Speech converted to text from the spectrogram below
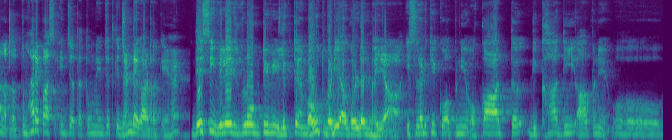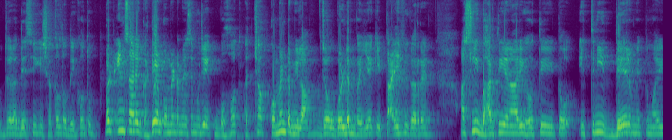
मतलब? तुम्हारे पास इज़्ज़त है, तुमने इज़्ज़त के झंडे गाड़ रखे हैं। देसी विलेज व्लॉग टीवी लिखते हैं, बहुत बढ़िया, गोल्डन भैया। इस लड़की को अपनी औकात दिखा दी आपने। ओहो, जरा देसी की शक्ल तो देखो तुम। बट इन सारे घटिया कमेंट में से मुझे एक बहुत अच्छा कमेंट मिला, जो गोल्डन भैया की तारीफ़ ही कर रहे हैं। असली भारतीय नारी होती तो इतनी देर में तुम्हारी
